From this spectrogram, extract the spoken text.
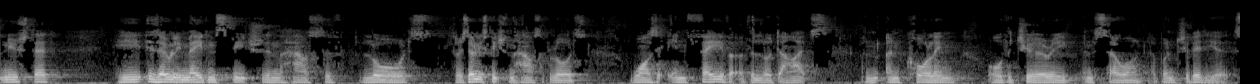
at Newstead, he, his only maiden speech within the House of Lords, so his only speech from the House of Lords, was in favour of the Luddites and, and, calling all the jury and so on a bunch of idiots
